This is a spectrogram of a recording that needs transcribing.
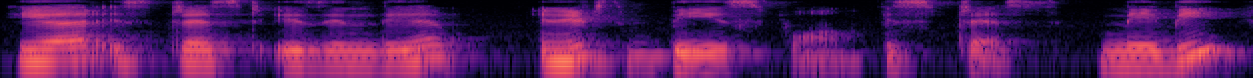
here stressed is in there in its base form stress. Maybe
